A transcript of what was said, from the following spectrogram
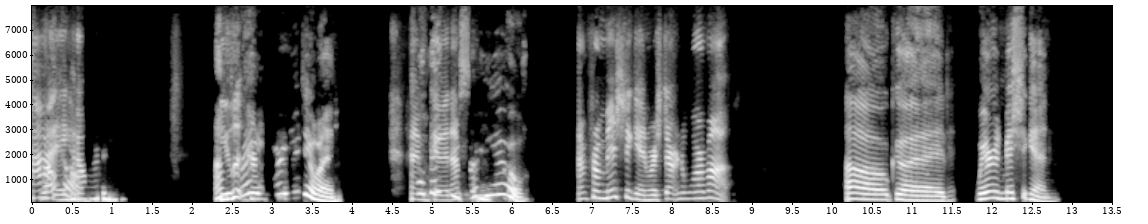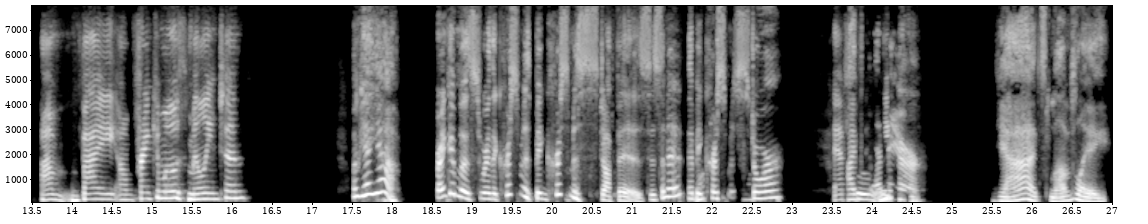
Hi. How are you? I'm you look great. great. How are you doing? I'm well, good. I'm so you. I'm from Michigan. We're starting to warm up. Oh, good. Where in Michigan? Um, by um Frankenmuth, Millington. Oh yeah, yeah. Frankenmuth's where the Christmas big Christmas stuff is, isn't it? The big Christmas store. Absolutely. I've been there. Yeah, it's lovely.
